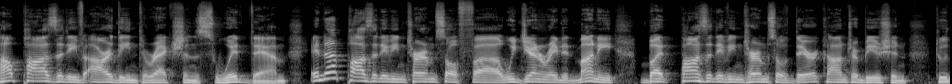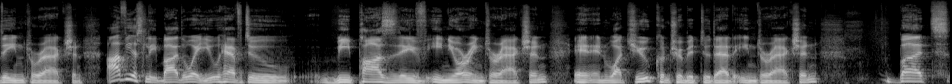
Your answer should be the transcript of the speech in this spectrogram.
how positive are the interactions with them? And not positive in terms of uh, we generated money but positive in terms of their contribution to the interaction. Obviously by the way you have to be positive in your interaction and, and what you contribute to that interaction. But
